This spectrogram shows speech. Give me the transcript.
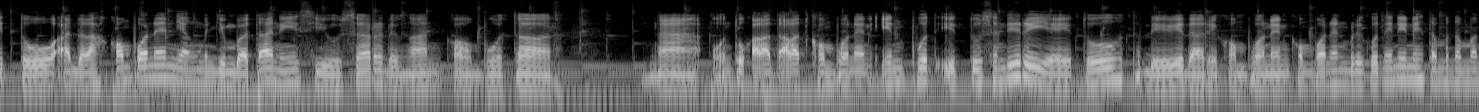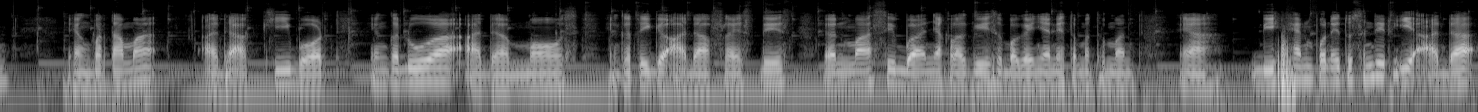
itu adalah komponen yang menjembatani si user dengan komputer. Nah, untuk alat-alat komponen input itu sendiri yaitu terdiri dari komponen-komponen berikut ini nih teman-teman. Yang pertama ada keyboard, yang kedua ada mouse, yang ketiga ada flash disk dan masih banyak lagi sebagainya nih teman-teman. Ya, di handphone itu sendiri ada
